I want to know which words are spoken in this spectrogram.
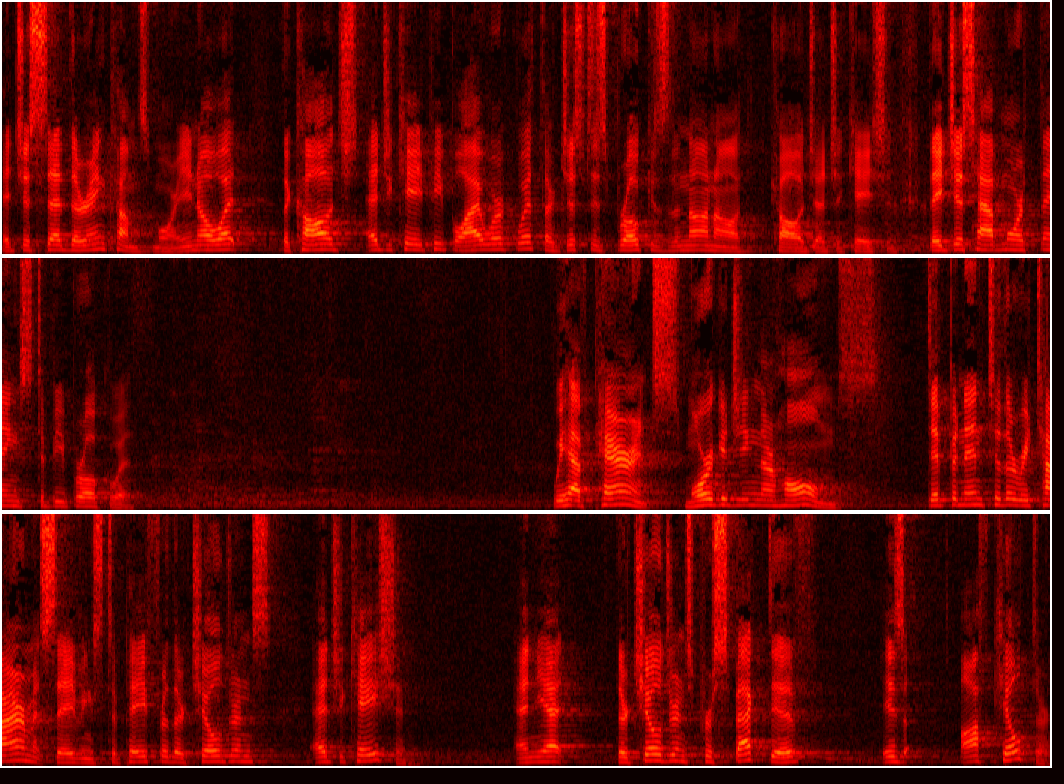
It just said their income's more. You know what? The college educated people I work with are just as broke as the non college education. They just have more things to be broke with. We have parents mortgaging their homes, dipping into their retirement savings to pay for their children's education. And yet, their children's perspective is off kilter.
